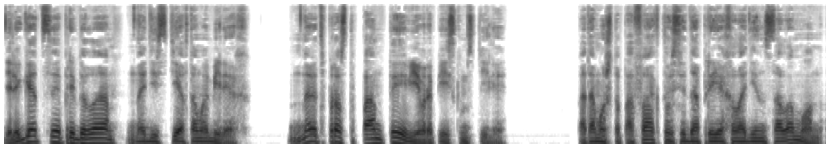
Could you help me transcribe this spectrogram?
Делегация прибыла на 10 автомобилях. Но это просто понты в европейском стиле. Потому что по факту сюда приехал один Соломон.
